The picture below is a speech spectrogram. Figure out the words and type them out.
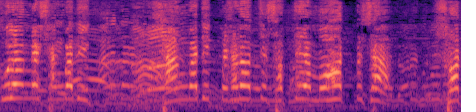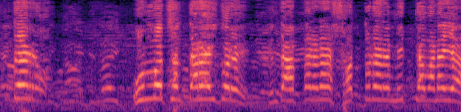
কুলাঙ্গের সাংবাদিক সাংবাদিক পেশাটা হচ্ছে সবচেয়ে মহৎ পেশা। সত্যের উন্মোচন তারাই করে। কিন্তু আপনারা সত্যটারে মিথ্যা বানাইয়া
